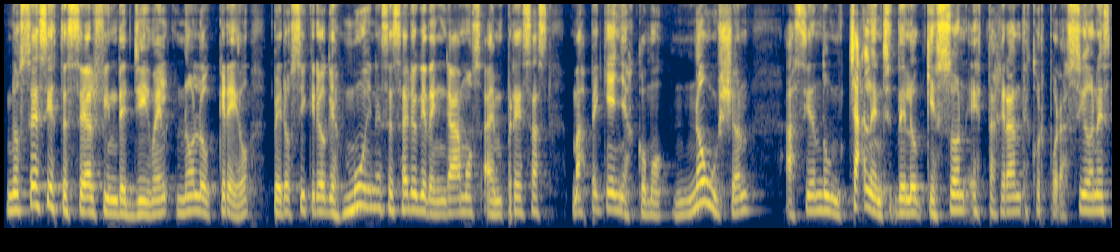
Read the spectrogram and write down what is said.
No sé si este sea el fin de Gmail, no lo creo, pero sí creo que es muy necesario que tengamos a empresas más pequeñas como Notion haciendo un challenge de lo que son estas grandes corporaciones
